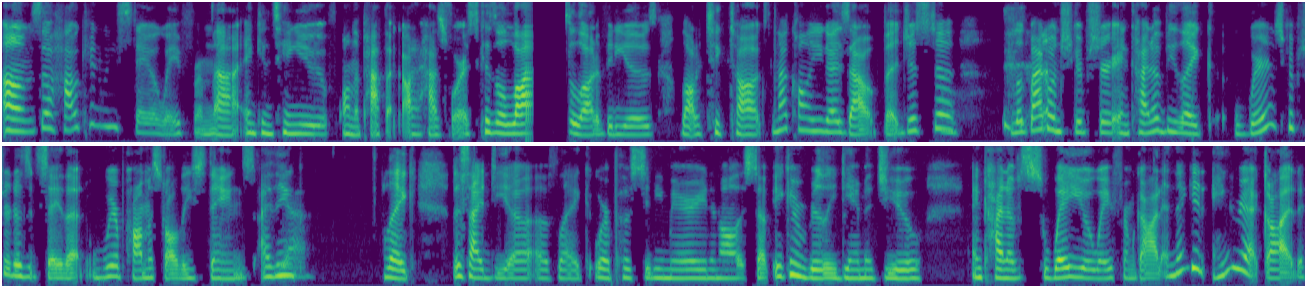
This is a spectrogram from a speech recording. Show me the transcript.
Um so how can we stay away from that and continue on the path that God has for us? Cuz a lot a lot of videos, a lot of TikToks. I'm not calling you guys out, but just to look back on scripture and kind of be like where in scripture does it say that we're promised all these things? I think Yeah. Like this idea of like we're supposed to be married and all this stuff it can really damage you and kind of sway you away from god and then get angry at god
